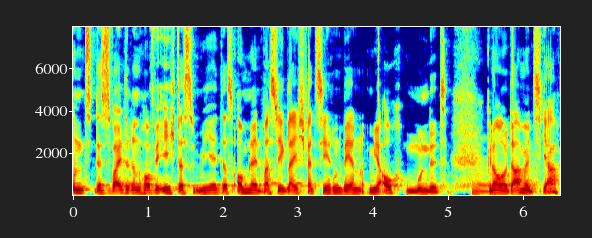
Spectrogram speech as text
Und des Weiteren hoffe ich, dass mir das Omelette, was wir gleich verzehren werden, mir auch mundet. Genau, damit, ja.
